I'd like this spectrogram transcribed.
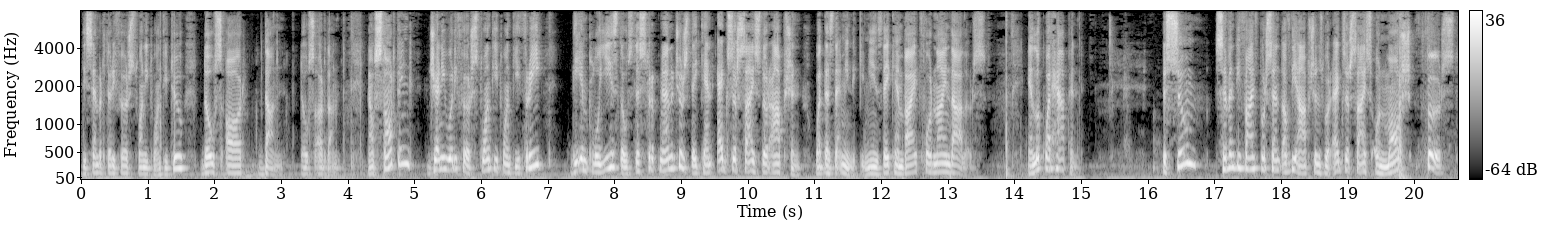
December 31st, 2022. Those are done. Those are done. Now, starting January 1st, 2023, the employees, those district managers, they can exercise their option. What does that mean? It means they can buy it for $9. And look what happened. Assume 75% of the options were exercised on March 1st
